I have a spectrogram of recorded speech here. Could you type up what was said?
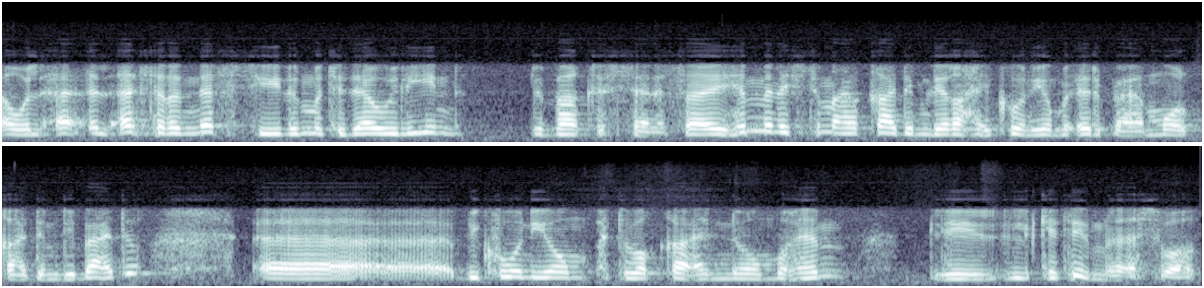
أو الأثر النفسي للمتداولين. لباقي السنة. فيهمنا الاجتماع القادم اللي راح يكون يوم الأربعاء مو القادم اللي بعده. آه بيكون يوم أتوقع إنه مهم. للكثير من الأسواق.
